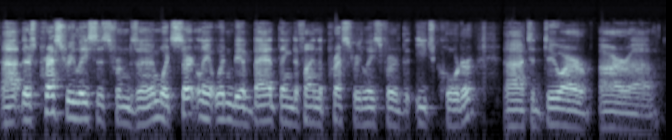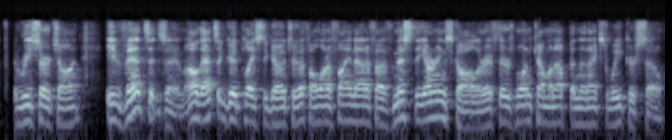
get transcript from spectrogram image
Uh, there's press releases from Zoom, which certainly it wouldn't be a bad thing to find the press release for the, each quarter uh, to do our our uh, research on. Events at Zoom. Oh, that's a good place to go to if I want to find out if I've missed the earnings call or if there's one coming up in the next week or so.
